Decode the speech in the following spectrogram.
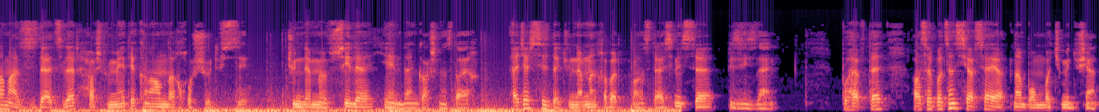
Salam əziz izləyicilər, HB Media kanalında xoş gördük sizi. Gündəm mövzusu ilə yenidən qarşınızdayıq. Əgər siz də gündəmdən xəbər tutmaq istəyirsinizsə, bizi izləyin. Bu həftə Azərbaycan siyasi həyatına bomba kimi düşən,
